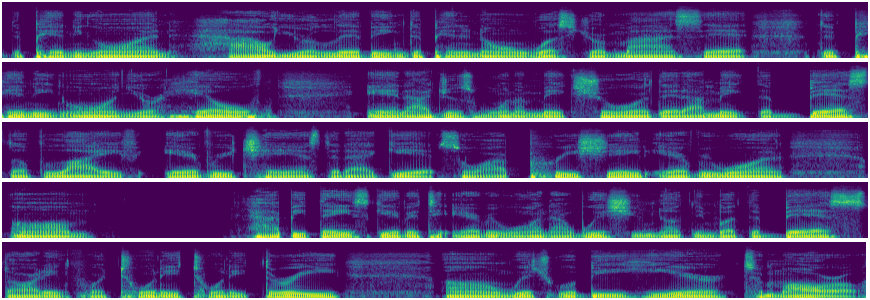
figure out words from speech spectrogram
depending on how you're living, depending on what's your mindset, depending on your health. And I just want to make sure that I make the best of life every chance that I get. So I appreciate everyone. Um, Happy Thanksgiving to everyone. I wish you nothing but the best starting for 2023, um, which will be here tomorrow.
